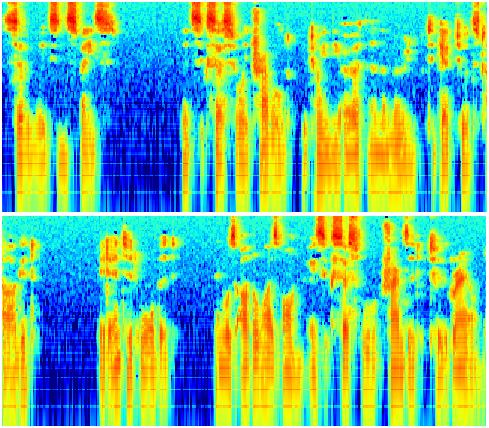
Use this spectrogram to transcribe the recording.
seven weeks in space. It successfully traveled between the Earth and the Moon to get to its target. It entered orbit and was otherwise on a successful transit to the ground.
